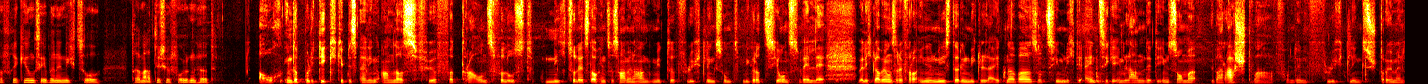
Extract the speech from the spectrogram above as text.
auf Regierungsebene nicht so dramatische Folgen hat. Auch in der Politik gibt es einigen Anlass für Vertrauensverlust, nicht zuletzt auch im Zusammenhang mit der Flüchtlings- und Migrationswelle. Weil ich glaube, unsere Frau Innenministerin Mikkel Leitner war so ziemlich die einzige im Lande, die im Sommer überrascht war von den Flüchtlingsströmen.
